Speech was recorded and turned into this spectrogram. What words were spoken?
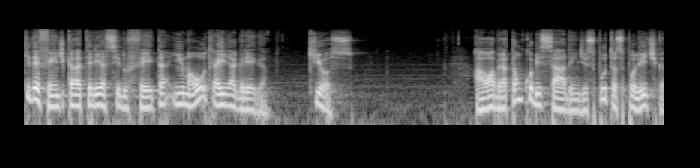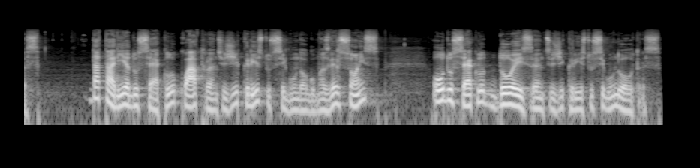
que defende que ela teria sido feita em uma outra ilha grega, Chios. A obra tão cobiçada em disputas políticas dataria do século IV a.C., segundo algumas versões, ou do século II a.C., segundo outras.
